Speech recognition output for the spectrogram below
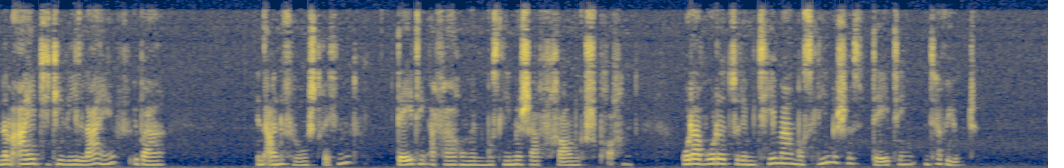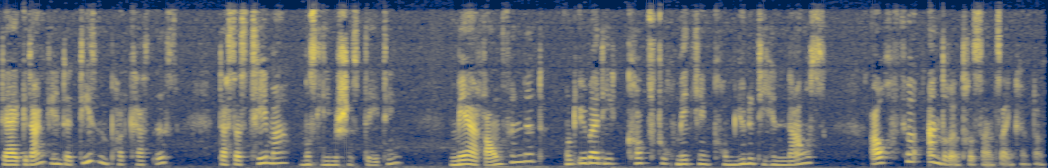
in einem IGTV Live über in Anführungsstrichen Dating-Erfahrungen muslimischer Frauen gesprochen oder wurde zu dem Thema muslimisches Dating interviewt. Der Gedanke hinter diesem Podcast ist, dass das Thema muslimisches Dating mehr Raum findet und über die Kopftuchmädchen-Community hinaus auch für andere interessant sein könnte.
